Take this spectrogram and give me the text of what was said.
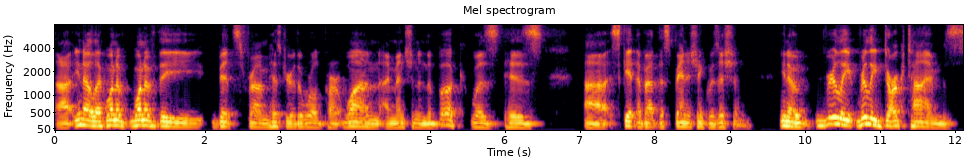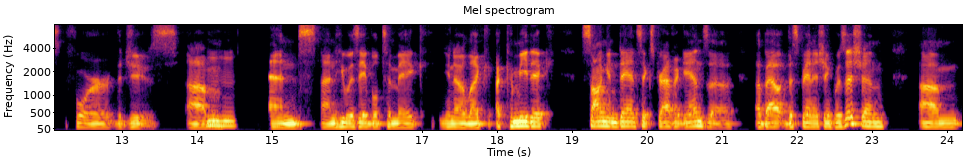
uh, you know, like one of one of the bits from History of the World Part One I mentioned in the book was his uh, skit about the Spanish Inquisition. You know, really, really dark times for the Jews. Um, mm-hmm. And and he was able to make you know like a comedic song and dance extravaganza about the Spanish Inquisition um,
